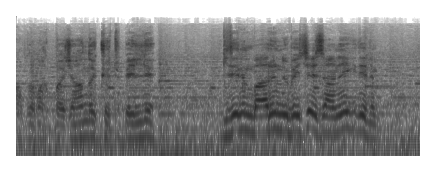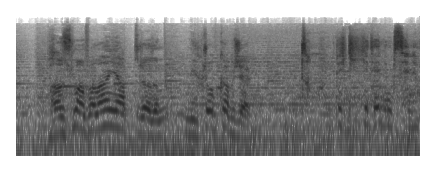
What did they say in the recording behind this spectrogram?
Abla bak bacağın da kötü belli. Gidelim bari nöbetçi eczaneye gidelim. Pansuman falan yaptıralım. Mikrop kapacak. Peki gidelim Selim.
